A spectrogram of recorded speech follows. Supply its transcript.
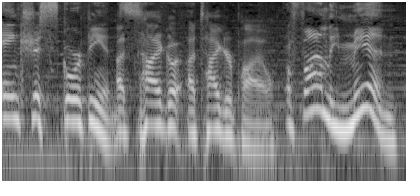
anxious scorpions. A tiger a tiger pile. Oh, finally, men.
